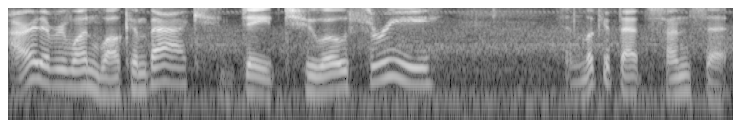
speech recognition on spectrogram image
All right, everyone, welcome back. Day 203. And look at that sunset.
